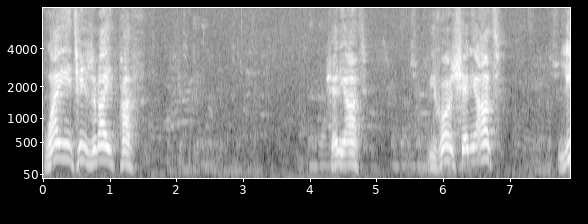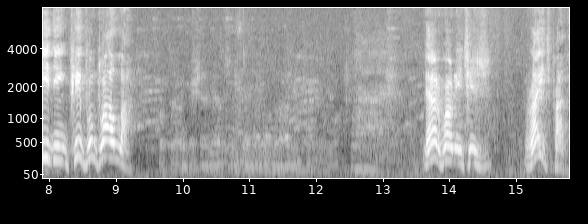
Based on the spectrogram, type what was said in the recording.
Why it is right path? Shariat. Because Shariat leading people to Allah. Therefore it is right path.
